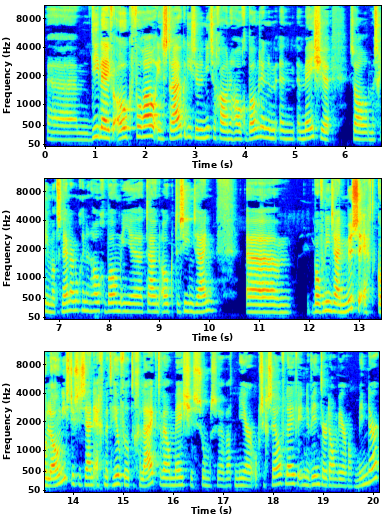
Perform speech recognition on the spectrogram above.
Ehm, die leven ook vooral in struiken. Die zullen niet zo gewoon een hoge boom zijn. Een, een, een meesje zal misschien wat sneller nog in een hoge boom in je tuin ook te zien zijn. Um, bovendien zijn mussen echt kolonies, dus die zijn echt met heel veel tegelijk. Terwijl meesjes soms uh, wat meer op zichzelf leven, in de winter dan weer wat minder.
